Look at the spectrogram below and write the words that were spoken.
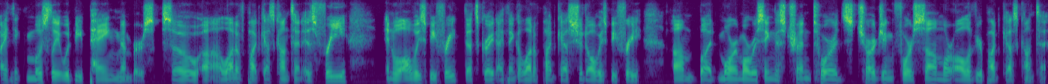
I think mostly it would be paying members. So uh, a lot of podcast content is free and will always be free. That's great. I think a lot of podcasts should always be free. Um, but more and more, we're seeing this trend towards charging for some or all of your podcast content.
